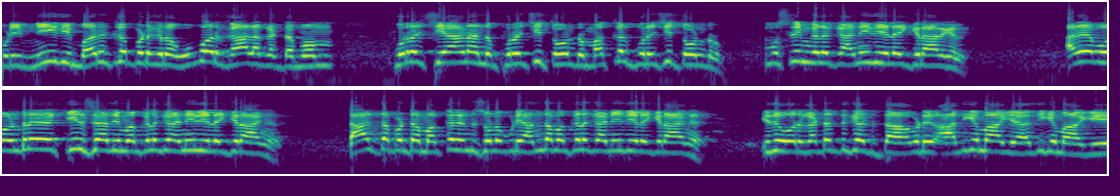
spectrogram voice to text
முடியும். நீதி மறுக்கப்படுகிற ஒவ்வொரு காலகட்டமும் புரட்சியான அந்த புரட்சி தோன்றும் மக்கள் புரட்சி தோன்றும். முஸ்லிம்களுக்கு அநீதி இழைக்கிறார்கள். அதே போன்று கீழ் சாதி மக்களுக்கு அநீதி இழைக்கிறாங்க. தாழ்த்தப்பட்ட மக்கள் என்று சொல்லக்கூடிய அந்த மக்களுக்கு அநீதி இழைக்கிறாங்க. இது ஒரு கட்டத்துக்கு அடுத்த அப்படி அதிகமாகி அதிகமாகி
